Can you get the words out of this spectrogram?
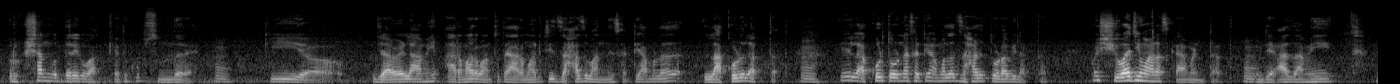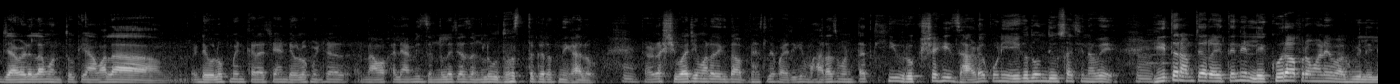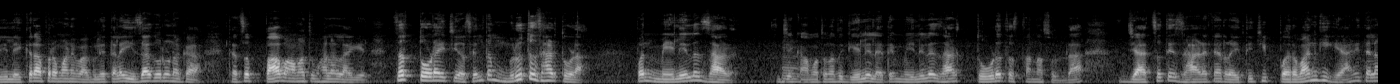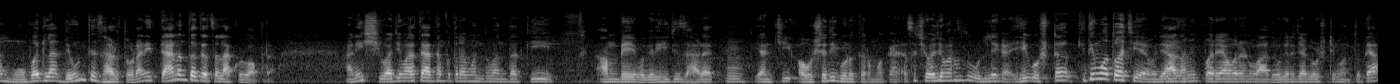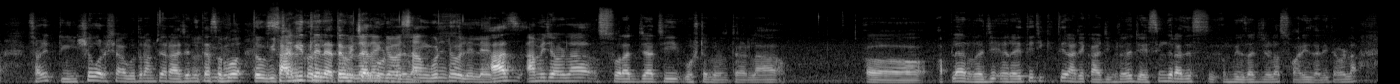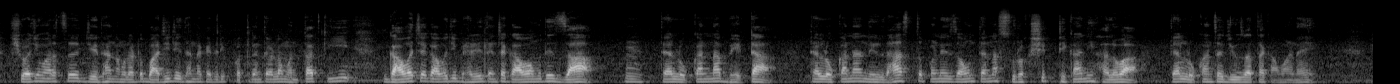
वृक्षांबद्दल एक वाक्य आहे ते खूप सुंदर आहे. की अं, ज्या वेळेला आम्ही आरमार बांधतो त्या आरमारची जहाज बांधण्यासाठी आम्हाला लाकूड लागतात. हे लाकूड तोडण्यासाठी आम्हाला झाड तोडावी लागतात. पण शिवाजी महाराज काय म्हणतात? म्हणजे आज आम्ही ज्या वेळेला म्हणतो की आम्हाला डेव्हलपमेंट करायची आणि डेव्हलपमेंटच्या नावाखाली आम्ही जंगलाच्या जंगल उद्ध्वस्त करत निघालो. त्यावेळेला शिवाजी महाराज एकदा अभ्यासले पाहिजे की महाराज म्हणतात की ही वृक्ष ही झाडं कोणी एक दोन दिवसाची नव्हे. ही. तर आमच्या रयतेने लेकुराप्रमाणे वागविलेली लेकराप्रमाणे वागविले त्याला इजा करू नका. त्याचं पाप आम्हा तुम्हाला लागेल. जर तोडायची असेल तर मृत झाड तोडा. पण मेलेलं झाड जे कामातून आता गेलेलं आहे ते मेलेलं झाड तोडत असताना सुद्धा ज्याचं ते झाड आहे त्या रयतेची परवानगी घ्या आणि त्याला मोबदला देऊन ते झाड तोडा आणि त्यानंतर त्याचं लाकूड वापरा. आणि शिवाजी महाराज त्या म्हणत म्हणतात की आंबे वगैरे ही जी झाडं आहेत यांची औषधी गुणकर्म काय? असं शिवाजी महाराजांचा उल्लेख आहे. ही गोष्ट किती महत्वाची आहे? म्हणजे आज आम्ही पर्यावरणवाद वगैरे ज्या गोष्टी म्हणतो त्या साडेतीनशे वर्ष अगोदर आमच्या राजांनी त्या सर्व सांगितलेल्या त्या विचार. सांगून ठेवलेले आहेत. आज आम्ही ज्यावेळेला स्वराज्याची गोष्ट करतो त्यावेळेला आपल्या रजे रयतेची किती राजे काळजी घेतात जयसिंग राजे मिर्जाची जेव्हा स्वारी झाली त्यावेळेला शिवाजी महाराजचं जेधान मला वाटतं बाजी जेधांना काहीतरी पत्र आहे. त्यावेळेला म्हणतात की गावाच्या गावाची भ्याली त्यांच्या गावामध्ये जा. त्या लोकांना भेटा. त्या लोकांना निर्धास्तपणे जाऊन त्यांना सुरक्षित ठिकाणी हलवा. त्या लोकांचा जीव जाता कामा नये.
